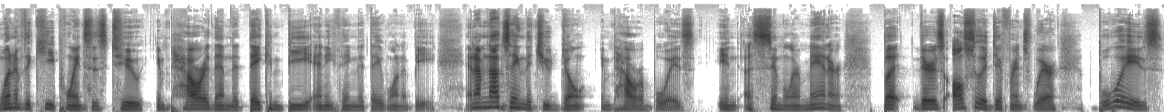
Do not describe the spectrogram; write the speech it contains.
one of the key points is to empower them that they can be anything that they want to be. And I'm not saying that you don't empower boys in a similar manner, but there's also a difference where boys,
